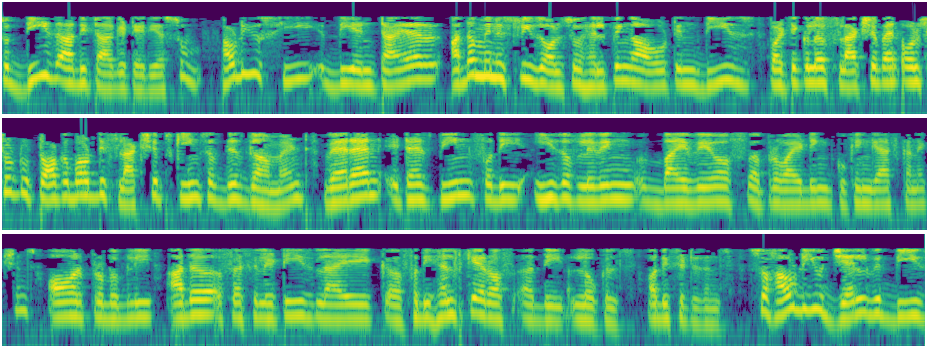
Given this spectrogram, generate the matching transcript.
So these are the target areas. So how do you see the entire other ministries also helping out in these particular flagship and also to talk about the flagship schemes of this government wherein it has been for the ease of living by way of uh, providing cooking gas connections or probably other facilities like uh, for the healthcare of uh, the locals or the citizens. So how do you gel with these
